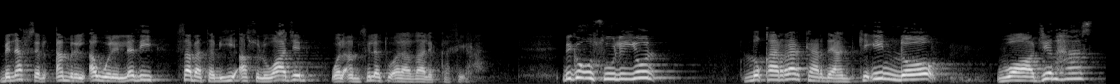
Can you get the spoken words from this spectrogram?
بنفس الأمر الأول الذي ثبت به أصل واجب والأمثلة على ذلك كثيرة. بيقوا أصوليون مقرر کردند که این نوع واجب هست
